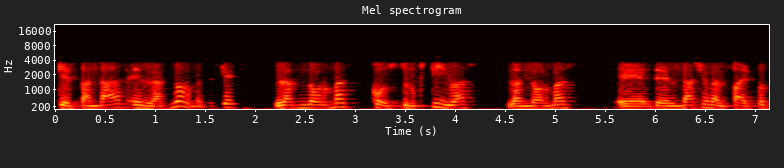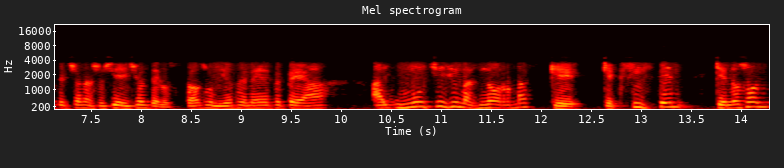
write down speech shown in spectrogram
que están dadas en las normas. Es que las normas constructivas, las normas eh, del National Fire Protection Association de los Estados Unidos, NFPA, hay muchísimas normas que, que existen que no son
